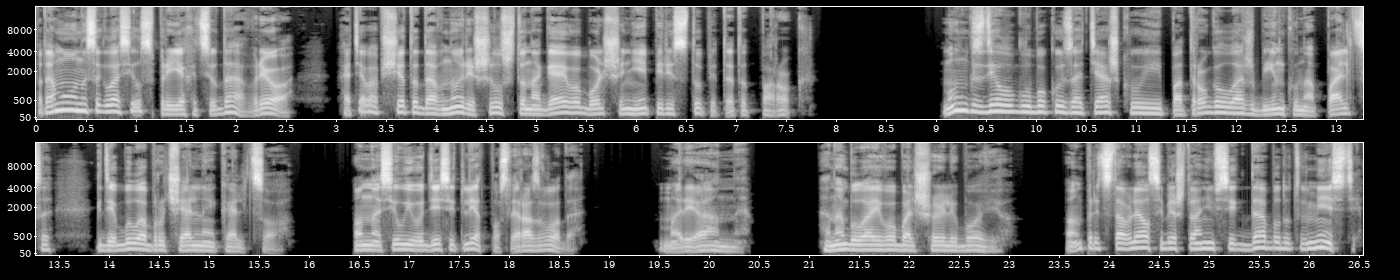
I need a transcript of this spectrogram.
Потому он и согласился приехать сюда, в Рио, хотя вообще-то давно решил, что нога его больше не переступит этот порог. Мунк сделал глубокую затяжку и потрогал ложбинку на пальце, где было обручальное кольцо. Он носил его десять лет после развода. Марианне. Она была его большой любовью. Он представлял себе, что они всегда будут вместе,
